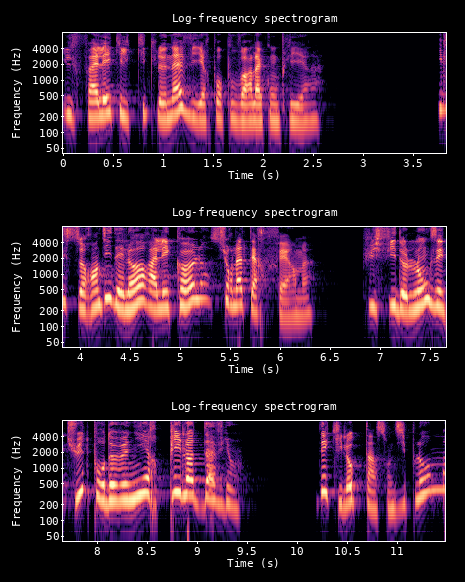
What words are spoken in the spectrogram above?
Il fallait qu'il quitte le navire pour pouvoir l'accomplir. Il se rendit dès lors à l'école sur la terre ferme, puis fit de longues études pour devenir pilote d'avion. Dès qu'il obtint son diplôme,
